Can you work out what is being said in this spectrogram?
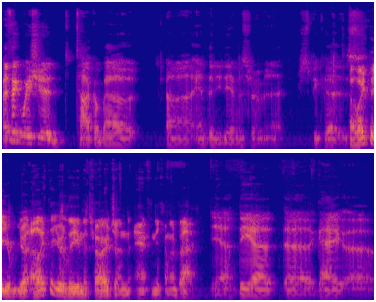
I think we should talk about uh, Anthony Davis for a minute, just because. I like that you're, you're. I like that you're leading the charge on Anthony coming back. Yeah, the uh, uh, guy uh,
